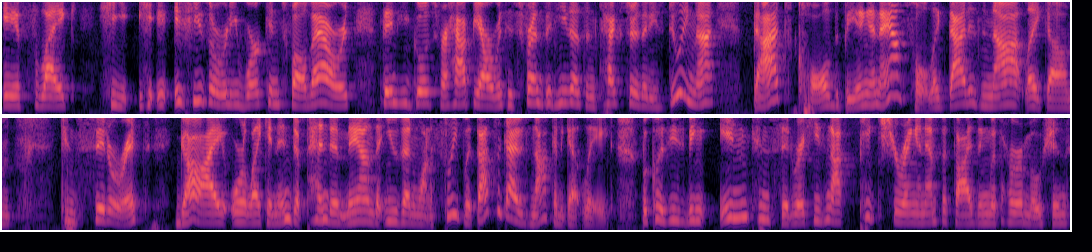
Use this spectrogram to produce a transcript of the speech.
if like he, he, if he's already working 12 hours then he goes for happy hour with his friends and he doesn't text her that he's doing that that's called being an asshole like that is not like um considerate guy or like an independent man that you then want to sleep with, that's a guy who's not going to get laid because he's being inconsiderate. He's not picturing and empathizing with her emotions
